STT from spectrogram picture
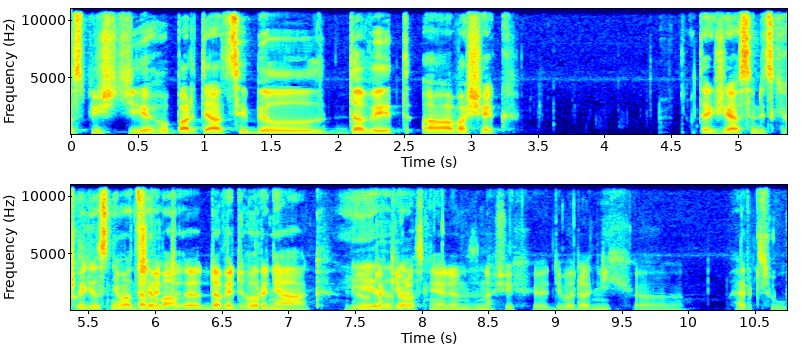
spíš ti jeho parťáci byl David a Vašek. Takže já jsem vždycky chodil s něma David, třema. eh, David Horňák, jo, Je to taky tak. vlastně jeden z našich eh, divadelních eh, herců.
